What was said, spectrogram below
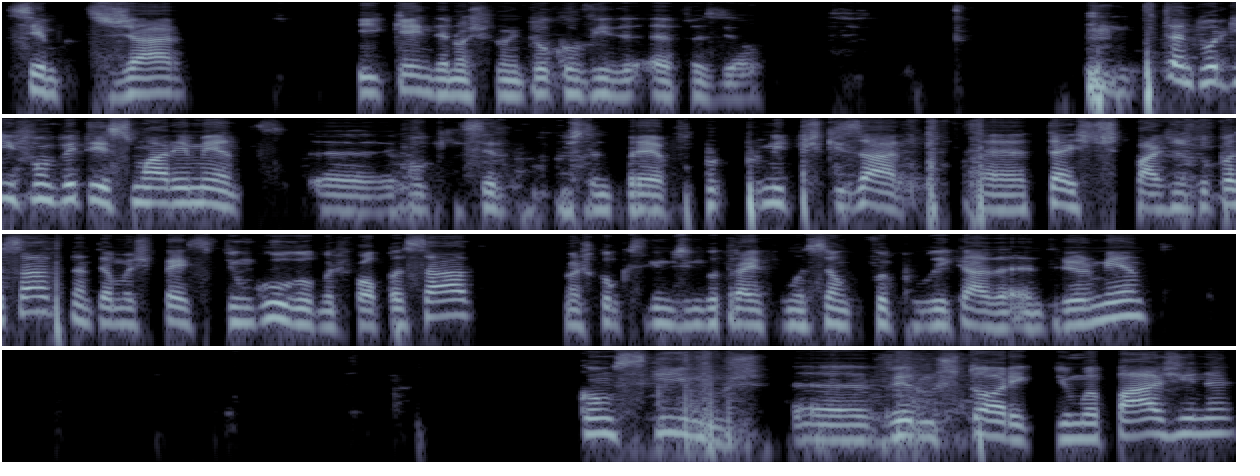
sempre que desejar e quem ainda não experimentou convida a fazê-lo. Portanto, o arquivo.pt sumariamente, eh, eu vou aqui ser bastante breve, permite pesquisar eh, textos de páginas do passado, portanto é uma espécie de um Google, mas para o passado. Nós conseguimos encontrar informação que foi publicada anteriormente, conseguimos uh, ver o histórico de uma página,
